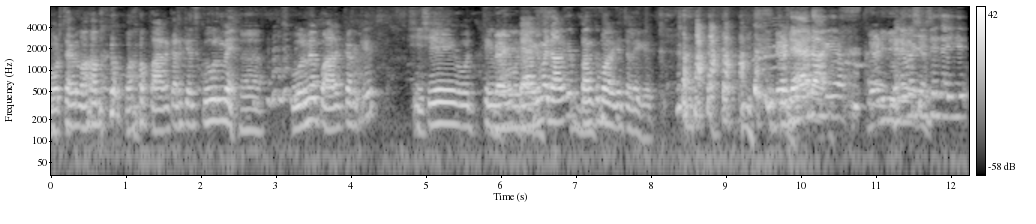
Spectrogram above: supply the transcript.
मोटरसाइकिल वहाँ वहाँ पार्क करके स्कूल में। हाँ। स्कूल में पार्क करके शीशे वो थे बैग में डाल के। बंक मार के चले गए। डैड आ गया। मेरे को शीशे चाहिए।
